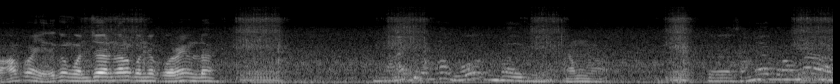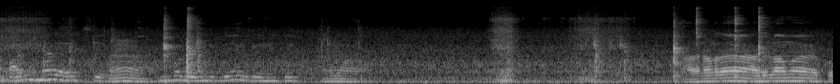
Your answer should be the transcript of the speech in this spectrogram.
பார்ப்போம் எதுக்கும் கொஞ்சம் இருந்தாலும் கொஞ்சம் குறையும்ல. ஞாயிற்றுக்கிழமை ஓவர் கும்பலாக இருக்குது ஆமாம் இப்போ சமயபுரம்னா பாதி மாதிரி ஆயிடுச்சு. ம் கும்பல் இருந்துகிட்டே இருக்கு இன்னைக்கு. ஆமாம் அதனால தான் அது இல்லாமல் இப்போ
